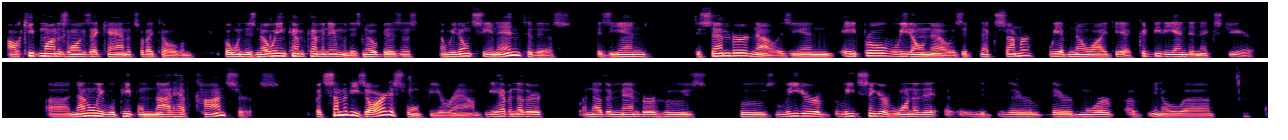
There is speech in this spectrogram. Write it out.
I'll keep them on as long as I can. That's what I told them. But when there's no income coming in, when there's no business, and we don't see an end to this, is the end December? No. Is the end April? We don't know. Is it next summer? We have no idea. It could be the end of next year. Uh, not only will people not have concerts, but some of these artists won't be around. We have another another member who's who's leader lead singer of one of the, uh, the their their more of you know uh,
